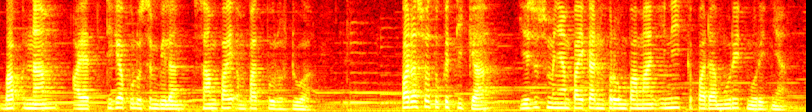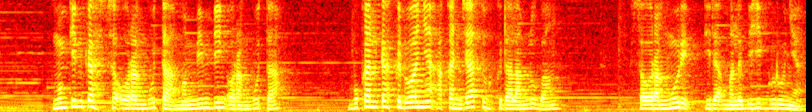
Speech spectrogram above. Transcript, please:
bab 6 ayat 39 sampai 42. Pada suatu ketika, Yesus menyampaikan perumpamaan ini kepada murid-muridnya. Mungkinkah seorang buta membimbing orang buta? Bukankah keduanya akan jatuh ke dalam lubang? Seorang murid tidak melebihi gurunya,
